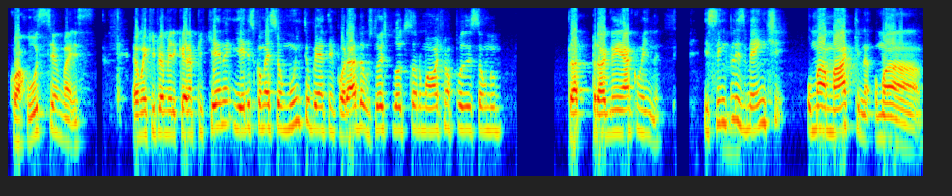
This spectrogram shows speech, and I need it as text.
com a Rússia, mas é uma equipe americana pequena e eles começam muito bem a temporada. Os dois pilotos estão numa ótima posição para ganhar a corrida. E simplesmente uma máquina, uma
